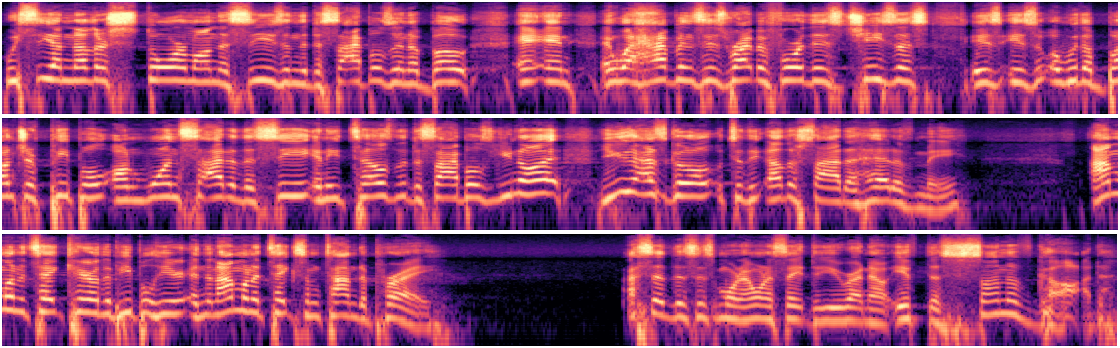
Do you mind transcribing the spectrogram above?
we see another storm on the seas and the disciples in a boat. And, and, and, what happens is right before this, Jesus is, is with a bunch of people on one side of the sea. And he tells the disciples, You know what? You guys go to the other side ahead of me. I'm going to take care of the people here. And then I'm going to take some time to pray. I said this this morning. I want to say it to you right now. If the Son of God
